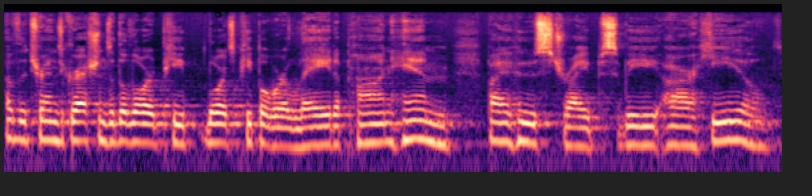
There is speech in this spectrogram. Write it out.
of the transgressions of the Lord pe- Lord's people were laid upon him, by whose stripes we are healed.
